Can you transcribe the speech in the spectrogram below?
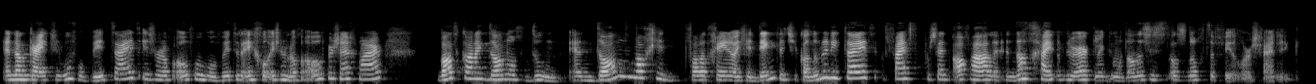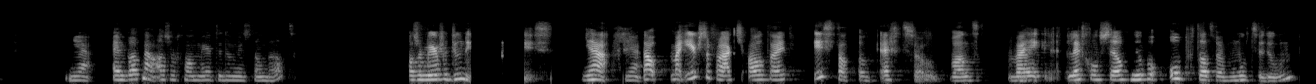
En dan kijk je hoeveel wittijd is er nog over, hoeveel witregel is er nog over, zeg maar. Wat kan ik dan nog doen? En dan mag je van hetgene wat je denkt dat je kan doen in die tijd, 50% afhalen. En dat ga je daadwerkelijk doen, want anders is het alsnog te veel waarschijnlijk. Ja, en wat nou als er gewoon meer te doen is dan dat? Als er meer doen is. Ja. nou, mijn eerste vraag is altijd: is dat ook echt zo? Want wij leggen onszelf heel veel op dat we moeten doen.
